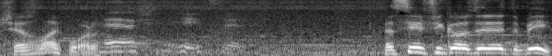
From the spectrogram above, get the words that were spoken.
She doesn't like water. She hates it. Let's see if she goes in at the beach.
